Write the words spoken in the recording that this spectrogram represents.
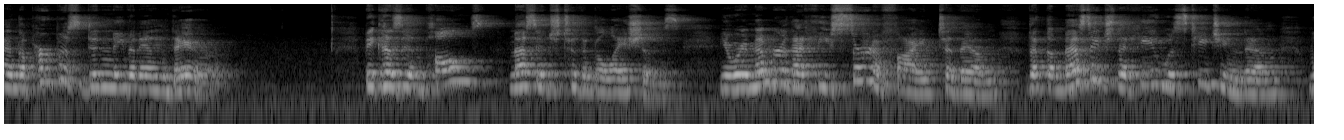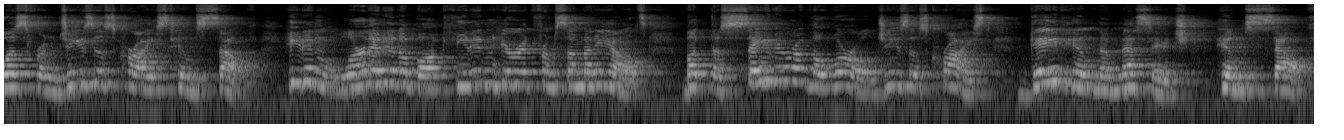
And the purpose didn't even end there. Because in Paul's message to the Galatians, you remember that he certified to them that the message that he was teaching them was from Jesus Christ himself. He didn't learn it in a book, he didn't hear it from somebody else, but the Savior of the world, Jesus Christ, gave him the message himself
